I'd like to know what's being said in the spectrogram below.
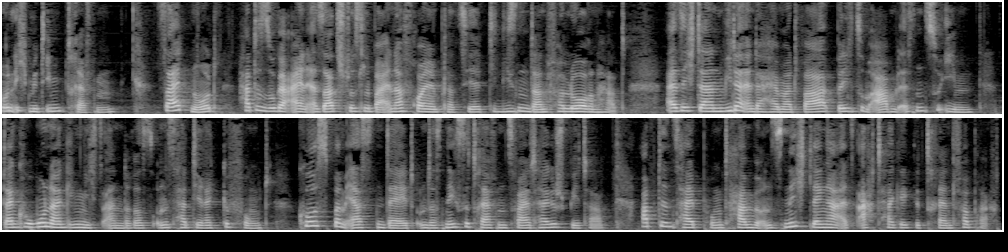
und ich mit ihm treffen. Zeitnot hatte sogar einen Ersatzschlüssel bei einer Freundin platziert, die diesen dann verloren hat. Als ich dann wieder in der Heimat war, bin ich zum Abendessen zu ihm. Dank Corona ging nichts anderes und es hat direkt gefunkt. Kurs beim ersten Date und das nächste Treffen zwei Tage später. Ab dem Zeitpunkt haben wir uns nicht länger als acht Tage getrennt verbracht.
